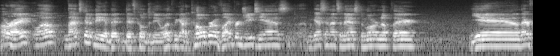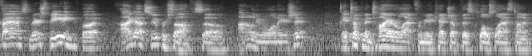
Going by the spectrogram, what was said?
Alright, well, that's going to be a bit difficult to deal with. We got a Cobra, Viper GTS. I'm guessing that's an Aston Martin up there. Yeah, they're fast, they're speedy, but I got super soft, so I don't even want to hear shit. It took an entire lap for me to catch up this close last time.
